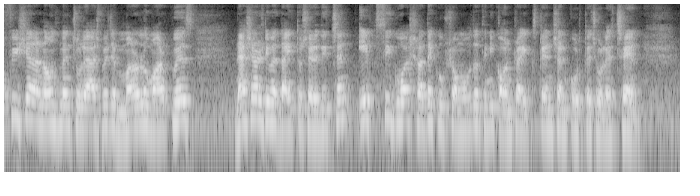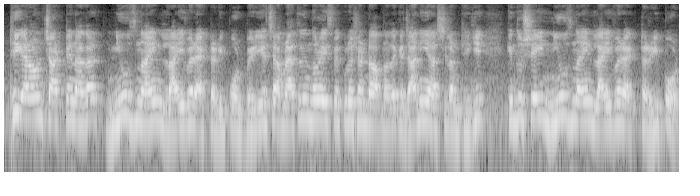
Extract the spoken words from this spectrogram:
অফিসিয়াল অ্যানাউন্সমেন্ট চলে আসবে যে মার্লো মার্কুয়েজ ন্যাশনাল টিমের দায়িত্ব সেরে দিচ্ছেন। এফসি গোয়ার সাথে খুব সম্ভবত তিনি কন্ট্রাক্ট এক্সটেনশন করতে চলেছেন। ঠিক অ্যারাউন্ড চারটে নাগাদ নিউজ নাইন লাইভের একটা রিপোর্ট বেরিয়েছে। আমরা এতদিন ধরে এই স্পেকুলেশনটা আপনাদেরকে জানিয়ে আসছিলাম ঠিকই, কিন্তু সেই নিউজ নাইন লাইভের একটা রিপোর্ট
